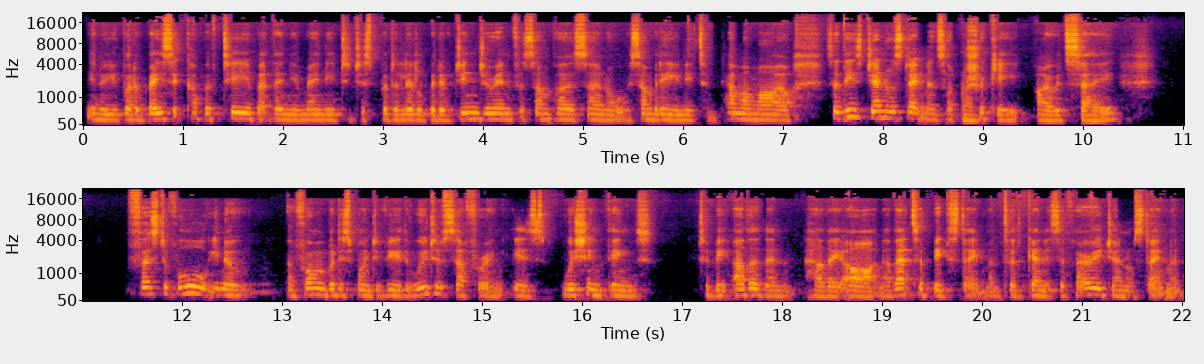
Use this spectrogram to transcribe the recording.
you know, you've got a basic cup of tea, but then you may need to just put a little bit of ginger in for some person, or somebody you need some chamomile. So these general statements are right. tricky, I would say. First of all, you know, from a Buddhist point of view, the root of suffering is wishing things to be other than how they are. Now, that's a big statement. Again, it's a very general statement.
